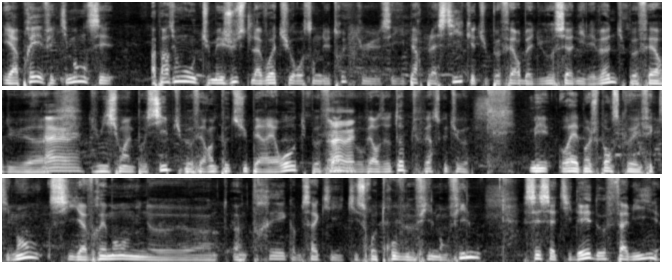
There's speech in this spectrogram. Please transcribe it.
Et après, effectivement, c'est à partir du moment où tu mets juste la voiture au centre du truc, c'est hyper plastique et tu peux faire bah, du Ocean Eleven, tu peux faire du, euh, ouais. du Mission Impossible, tu peux faire un peu de super-héros, tu peux faire Ouais, du over the top, tu peux faire ce que tu veux. Mais ouais, moi je pense qu'effectivement, s'il y a vraiment une, euh, un, un trait comme ça qui, qui se retrouve de film en film, c'est cette idée de famille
